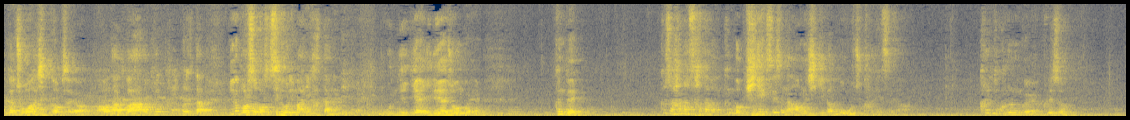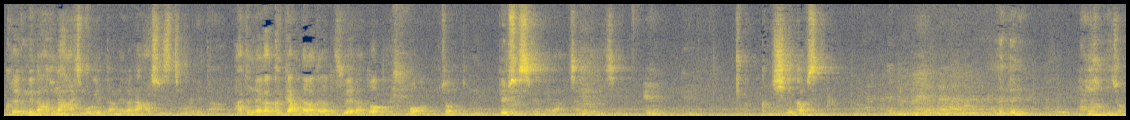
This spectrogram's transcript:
그러니까 좋아하실 거 없어요. 어, 나 그거 알아. 그래, 그래, 그랬다. 이거 벌써 벌써 세월이 많이 갔다는 얘기야. 이게 뭔 얘기야? 이래야 좋은 거예요. 근데, 그래서 하나 사다가, 그뭐 PX에서 나오는 시기가 뭐 오죽하겠어요. 그래도 그러는 거예요. 그래서, 그래, 근데 나도 나갈지 모르겠다. 내가 나갈 수 있을지 모르겠다. 하여튼 내가 그때 안 나가더라도 후회라도 뭐 좀 뵐 수 있으면 내가 참여드리지. 그럼 시계 값은 그랬더니 아, 형이 좀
